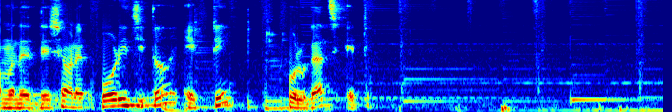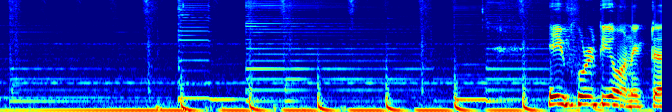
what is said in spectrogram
আমাদের দেশে অনেক পরিচিত একটি ফুল গাছ এটি। এই ফুলটি অনেকটা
